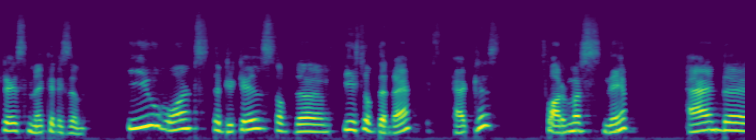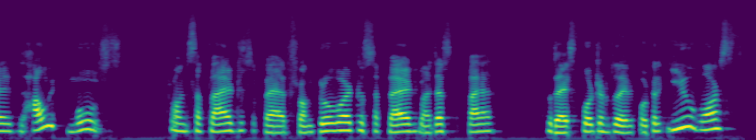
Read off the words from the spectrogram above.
trace mechanism. EU wants the details of the piece of the land, its address, farmer's name, and uh, how it moves from supplier to supplier, from grower to supplier to other supplier to the exporter to the importer. EU wants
